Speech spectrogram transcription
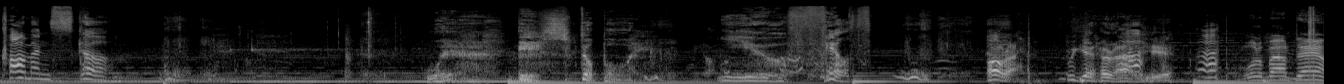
Common scum. Where is the boy? You filth. All right, we get her out of here. What about them?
